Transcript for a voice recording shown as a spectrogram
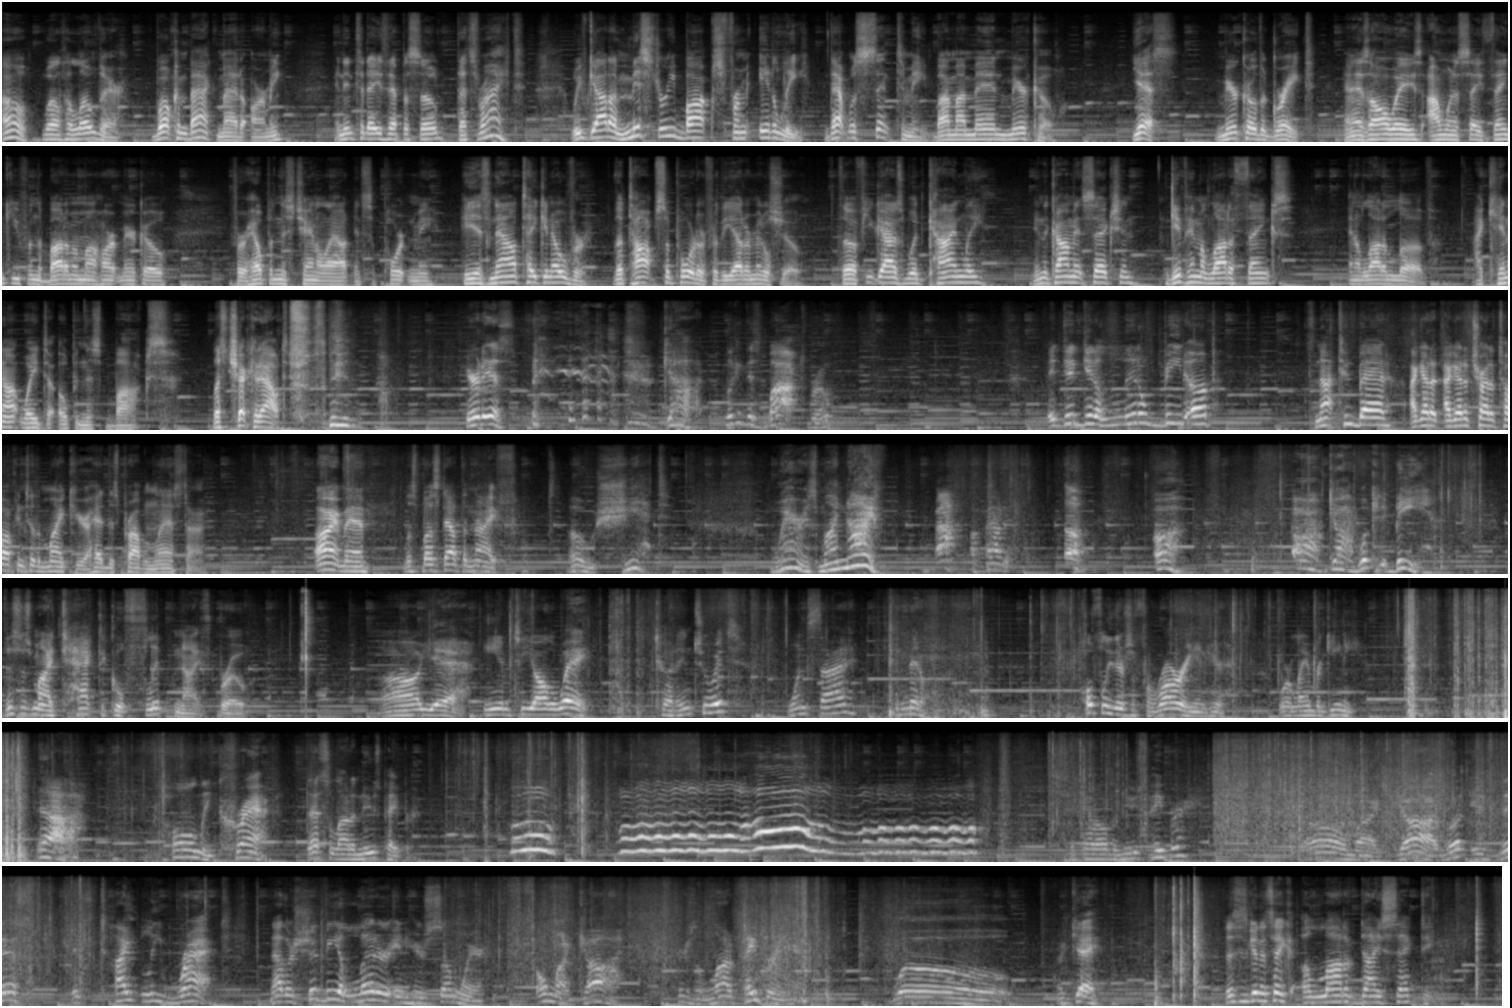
Oh, well, hello there. Welcome back, MADD Army. And in today's episode, that's right, we've got a mystery box from Italy that was sent to me by my man Mirko. Yes, Mirko the Great. And as always, I want to say thank you from the bottom of my heart, Mirko, for helping this channel out and supporting me. He is now taken over the top supporter for the Outer Middle Show. So if you guys would kindly, in the comment section, give him a lot of thanks and a lot of love. I cannot wait to open this box. Let's check it out. Here it is. God, look at this box, bro. It did get a little beat up. It's not too bad. I gotta, I gotta try to talk into the mic here. I had this problem last time. All right, man. Let's bust out the knife. Oh shit. Where is my knife? Ah, I found it. Oh, oh, oh God, what could it be? This is my tactical flip knife, bro. Oh yeah, EMT all the way. Cut into it, one side, the middle. Hopefully there's a Ferrari in here, or a Lamborghini. Ah, holy crap, that's a lot of newspaper. Oh, out all the newspaper. Oh my god, what is this? It's tightly wrapped. Now there should be a letter in here somewhere. Oh my god, there's a lot of paper in here. Whoa. Okay. This is gonna take a lot of dissecting.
